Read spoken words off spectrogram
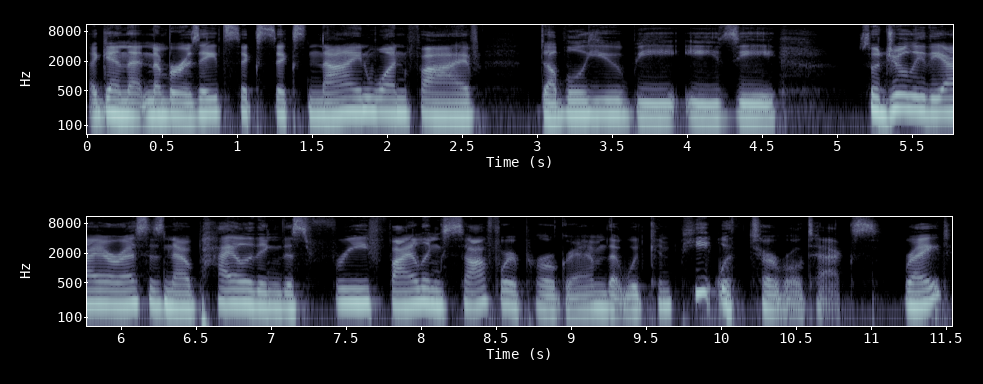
Again, that number is 866 915 WBEZ. So, Julie, the IRS is now piloting this free filing software program that would compete with TurboTax, right?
